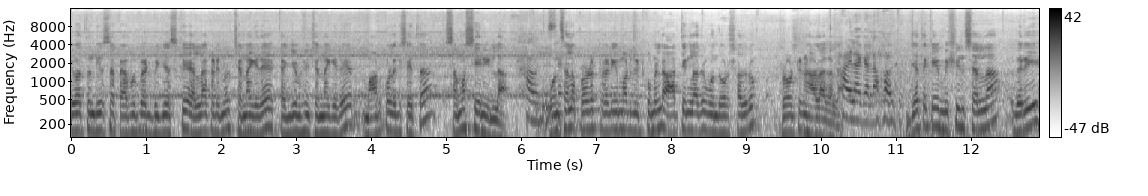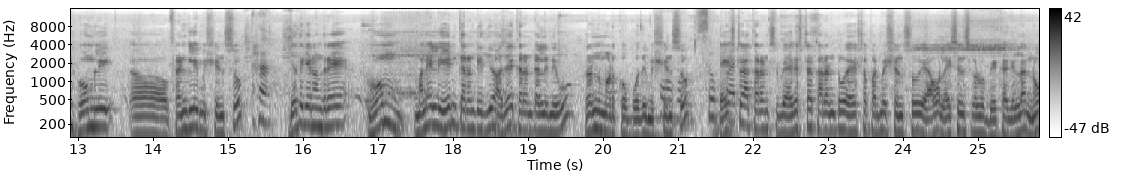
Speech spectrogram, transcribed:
ಇವತ್ತಿನ ದಿವಸ ಪೇಪರ್ ಪ್ಲೇಟ್ ಬಿಸ್ನೆಸ್ಗೆ ಎಲ್ಲ ಕಡೆನೂ ಚೆನ್ನಾಗಿದೆ ಕನ್ಸ್ಯೂಮ್ಷನ್ ಚೆನ್ನಾಗಿದೆ ಮಾಡ್ಕೊಳ್ಳೋಕ್ಕೆ ಸಹಿತ ಸಮಸ್ಯೆ ಏನಿಲ್ಲ. ಒಂದು ಒಂದ್ಸಲ ಪ್ರಾಡಕ್ಟ್ ರೆಡಿ ಮಾಡಿ ಇಟ್ಕೊಂಡ್ಮೇಲೆ ಆರು ತಿಂಗಳಾದರೂ ಒಂದು ವರ್ಷ ಆದರೂ ಪ್ರಾಡಕ್ಟಿನ ಹಾಳಾಗಲ್ಲ. ಹಾಳಾಗಲ್ಲ ಹೌದು. ಜೊತೆಗೆ ಮಿಷಿನ್ಸ್ ಎಲ್ಲ ವೆರಿ ಹೋಮ್ಲಿ ಫ್ರೆಂಡ್ಲಿ ಮಿಷಿನ್ಸು ಜೊತೆಗೆ ಏನಂದರೆ ಹೋಮ್ ಮನೆಯಲ್ಲಿ ಏನು ಕರೆಂಟ್ ಇದೆಯೋ ಅದೇ ಕರೆಂಟಲ್ಲಿ ನೀವು ರನ್ ಮಾಡ್ಕೋಬೋದು machines. Extra currents extra current extra permissions ಯಾವ ಲೈಸೆನ್ಸ್ಗಳು ಬೇಕಾಗಿಲ್ಲ. No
